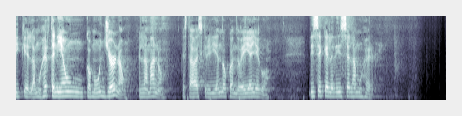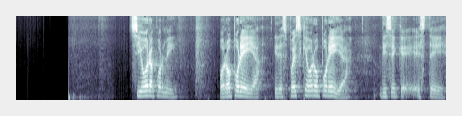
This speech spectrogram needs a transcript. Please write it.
y que la mujer tenía un, como un journal en la mano que estaba escribiendo cuando ella llegó. Dice que le dice la mujer, si ora por mí, oró por ella y después que oró por ella, dice que este,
